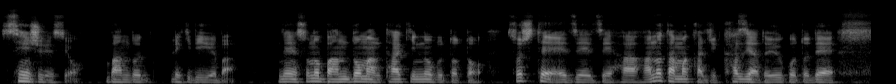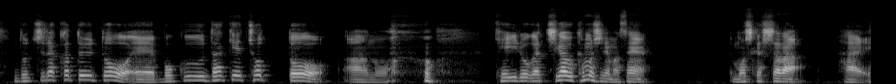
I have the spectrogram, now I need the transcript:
選手ですよ。バンド歴で言えば。ね、そのバンドマン、滝信人と、そして、えーゼーゼーハーハーの玉梶和也ということで、どちらかというと、えー僕だけちょっと、あの、毛色が違うかもしれません。もしかしたら、はい。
